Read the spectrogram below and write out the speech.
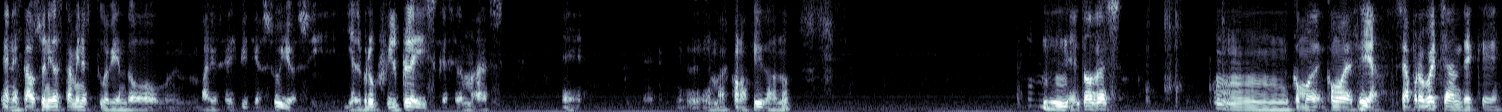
En Estados Unidos también estuve viendo varios edificios suyos y, el Brookfield Place, que es el más eh, el más conocido, ¿no? Entonces, mm, como, como decía, se aprovechan de que,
